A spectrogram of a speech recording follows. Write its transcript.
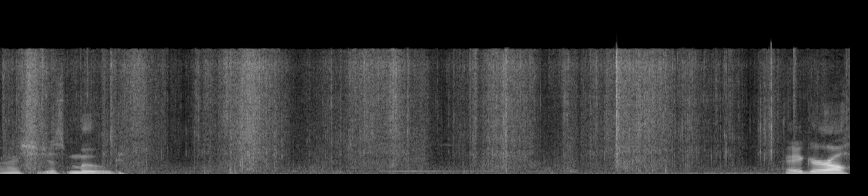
Alright, she just moved. Hey girl.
